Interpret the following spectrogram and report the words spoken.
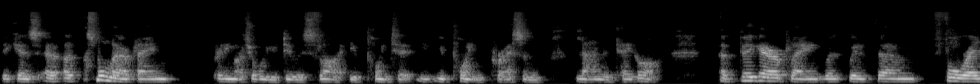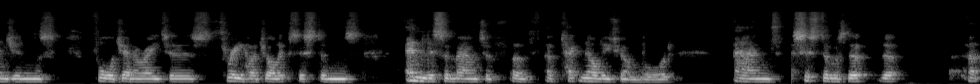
because a, a small airplane pretty much all you do is fly. You point it you, you point and press and land and take off. A big airplane with, with um, four engines, four generators, three hydraulic systems, endless amount of, of, of technology on board, and systems that that uh,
